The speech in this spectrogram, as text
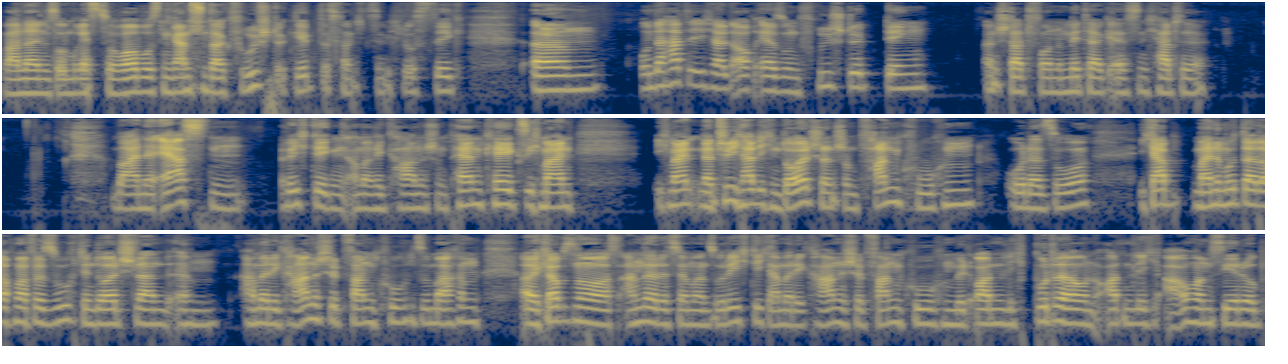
Waren dann in so einem Restaurant, wo es den ganzen Tag Frühstück gibt. Das fand ich ziemlich lustig. Ähm, und da hatte ich halt auch eher so ein Frühstück-Ding anstatt von einem Mittagessen. Ich hatte meine ersten richtigen amerikanischen Pancakes. Ich meine, ich meine, natürlich hatte ich in Deutschland schon Pfannkuchen oder so. Ich habe, meine Mutter hat auch mal versucht, in Deutschland ähm, amerikanische Pfannkuchen zu machen. Aber ich glaube, es ist noch was anderes, wenn man so richtig amerikanische Pfannkuchen mit ordentlich Butter und ordentlich Ahornsirup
